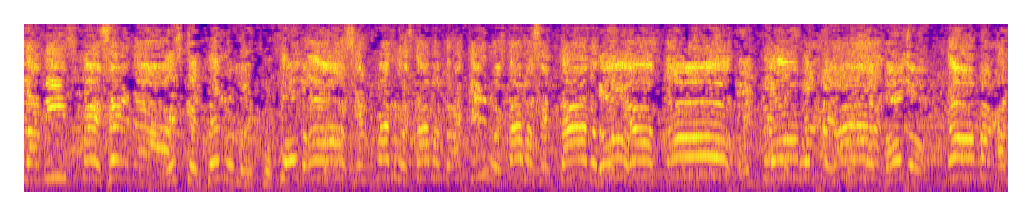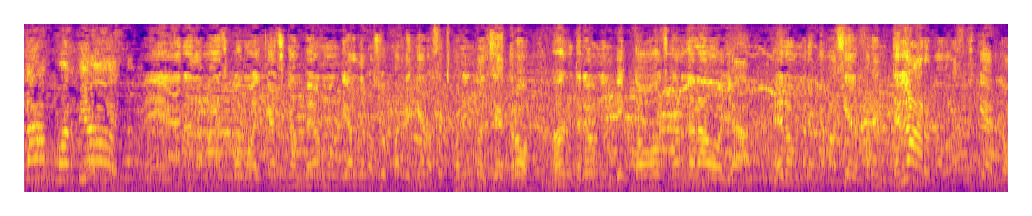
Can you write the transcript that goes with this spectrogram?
La misma escena. Es que el perro lo empujó, No, doctor. si el perro estaba tranquilo, estaba sentado, No. por Dios, no. El perro no, Magadán. todo. No, Magadán, por Dios. Vea nada más como el que es campeón mundial de los superligeros exponiendo el cetro ante un invicto Oscar de la Hoya. El hombre que va hacia el frente, largo brazo izquierdo.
